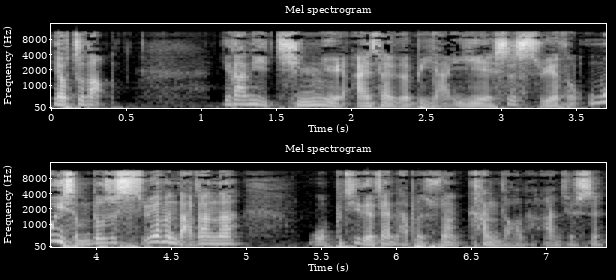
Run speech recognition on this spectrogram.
要知道，意大利侵略埃塞俄比亚也是十月份，为什么都是十月份打仗呢？我不记得在哪本书上看到了啊，就是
